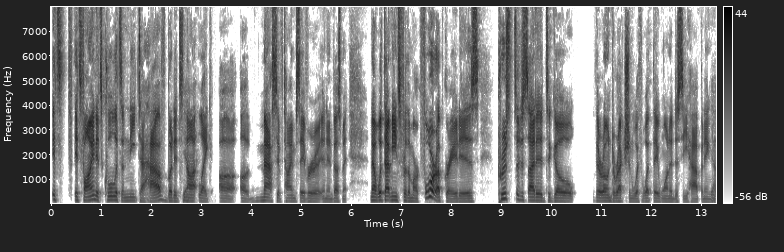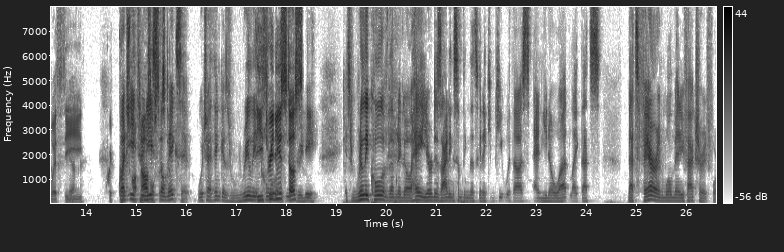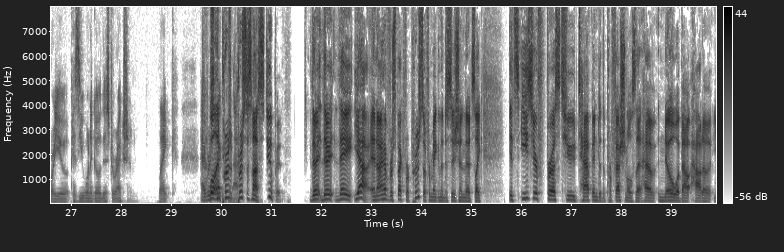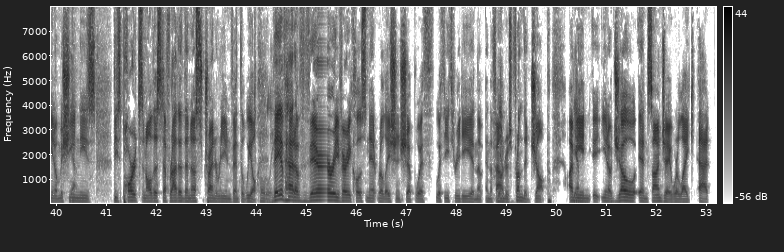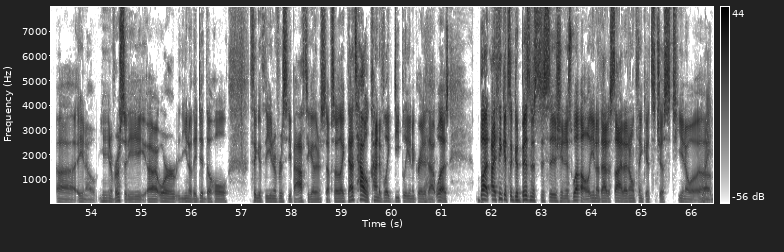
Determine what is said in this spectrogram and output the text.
it's it's fine it's cool it's a neat to have but it's yeah. not like a, a massive time saver and investment now what that means for the mark iv upgrade is prusa decided to go their own direction with what they wanted to see happening with the quick, quick but E3D still system. makes it, which I think is really E3D cool does. E3D. It's really cool of them to go, hey, you're designing something that's going to compete with us, and you know what? Like that's that's fair, and we'll manufacture it for you because you want to go this direction. Like, I have well, and Prusa is not stupid. They, they, they, yeah, and I have respect for Prusa for making the decision that's like, it's easier for us to tap into the professionals that have know about how to you know machine yeah. these these parts and all this stuff rather than us trying to reinvent the wheel totally. they have had a very very close knit relationship with with e3d and the and the founders yep. from the jump i yep. mean you know joe and sanjay were like at uh, you know, university, uh, or you know, they did the whole thing at the University of Bath together and stuff. So like that's how kind of like deeply integrated yeah. that was but I think it's a good business decision as well. You know, that aside, I don't think it's just you know, um, right.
